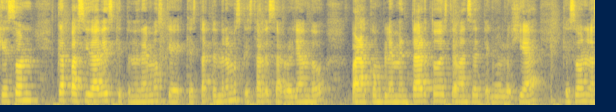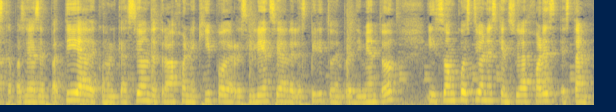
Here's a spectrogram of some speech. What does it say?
que son capacidades que tendremos que, tendremos que estar desarrollando para complementar todo este avance de tecnología, que son las capacidades de empatía, de comunicación, de trabajo en equipo, de resiliencia, del espíritu de emprendimiento, y son cuestiones que en Ciudad Juárez están.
